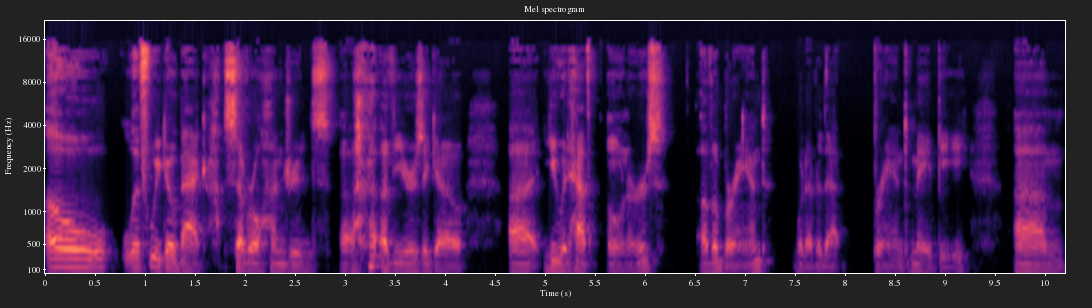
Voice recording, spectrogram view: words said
oh, if we go back several hundreds uh, of years ago, uh, you would have owners of a brand, whatever that brand may be. Um,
